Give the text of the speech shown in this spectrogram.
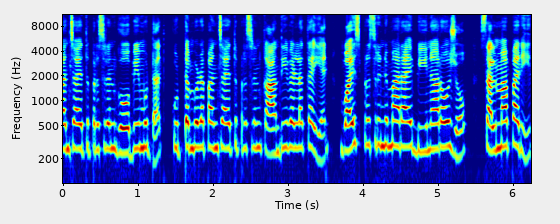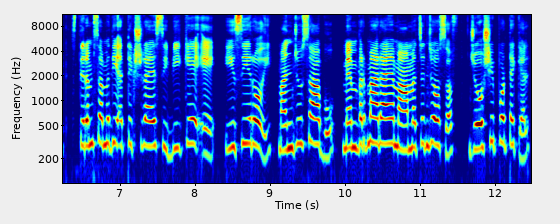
panchayat president Gopi Muttath Kuttampuzha panchayat president Kanthi Vellakkayyan vice പ്രസിഡന്റുമാരായ ബീന റോജോ സൽമ പരീദ് സ്ഥിരം സമിതി അധ്യക്ഷരായ Sibi K A E C Roy Manju Sabu മെമ്പർമാരായ മാമച്ചൻ ജോസഫ് ജോഷി പൊട്ടയ്ക്കൽ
